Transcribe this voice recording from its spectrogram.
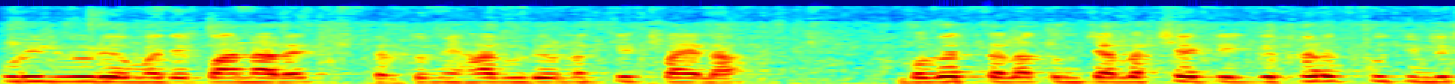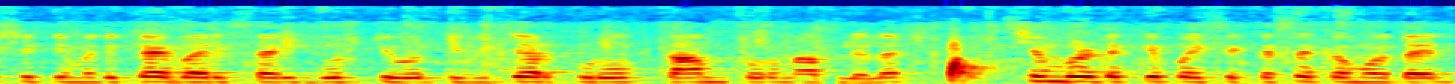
पुढील व्हिडिओमध्ये पाहणार आहेत. तर तुम्ही हा व्हिडिओ नक्कीच पाहिला. बघत चला तुमच्या लक्षात येईल की खरंच कोथिंबीर शेतीमध्ये काय बारीक सारीक गोष्टीवरती विचारपूर्वक काम करून आपल्याला शंभर टक्के पैसे कसे कमवता येईल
